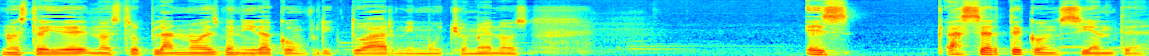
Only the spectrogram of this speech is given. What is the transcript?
nuestra idea, nuestro plan no es venir a conflictuar, ni mucho menos. Es hacerte consciente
